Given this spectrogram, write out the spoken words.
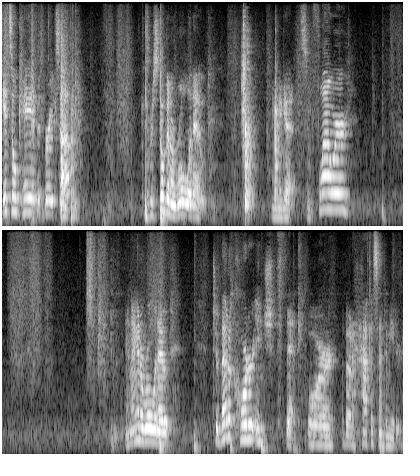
It's okay if it breaks up, because we're still gonna roll it out. I'm gonna get some flour, and I'm gonna roll it out to about a quarter inch thick, or about a half a centimeter.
